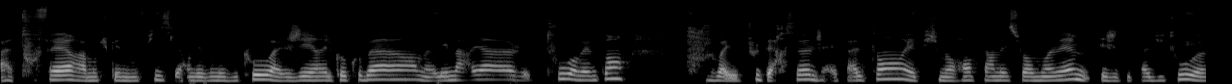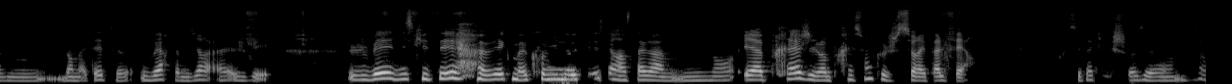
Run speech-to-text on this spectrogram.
à, tout faire, à m'occuper de mon fils, les rendez-vous médicaux, à gérer le cocobarn, les mariages, tout en même temps. Je voyais plus personne, j'avais pas le temps et puis je me renfermais sur moi-même et j'étais pas du tout dans ma tête ouverte à me dire ah, je vais je vais discuter avec ma communauté sur Instagram. Non. Et après, j'ai l'impression que je ne saurais pas le faire. C'est pas quelque chose euh,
